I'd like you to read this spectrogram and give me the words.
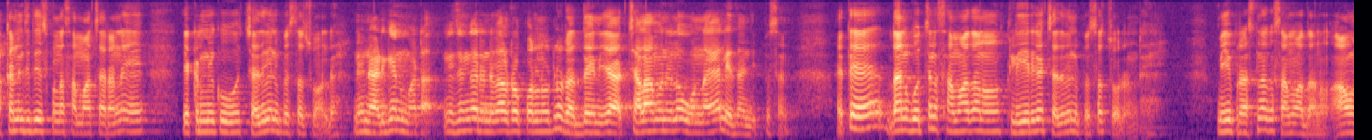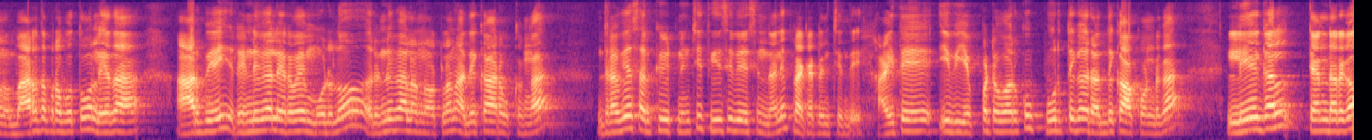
అక్కడి నుంచి తీసుకున్న సమాచారాన్ని ఇక్కడ మీకు చదివి వినిపిస్తా చూడండి. నేను అడిగాను అనమాట నిజంగా రెండు వేల రూపాయల నోట్లు రద్దు అయినాయా చలామణిలో ఉన్నాయా లేదా అని చెప్పేసాను. అయితే దానికి వచ్చిన సమాధానం క్లియర్గా చదివి వినిపిస్తా చూడండి. మీ ప్రశ్నకు సమాధానం. అవును భారత ప్రభుత్వం లేదా ఆర్బీఐ రెండు వేల ఇరవై మూడులో రెండు వేల నోట్లను అధికారికంగా ద్రవ్య సర్క్యూట్ నుంచి తీసివేసిందని ప్రకటించింది. అయితే ఇవి ఇప్పటి వరకు పూర్తిగా రద్దు కాకుండా లీగల్ టెండర్గా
